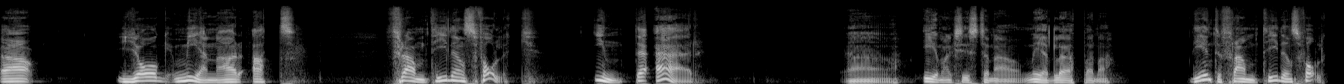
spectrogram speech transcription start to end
eh, jag menar att framtidens folk inte är uh, e-marxisterna, medlöparna. Det är inte framtidens folk.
